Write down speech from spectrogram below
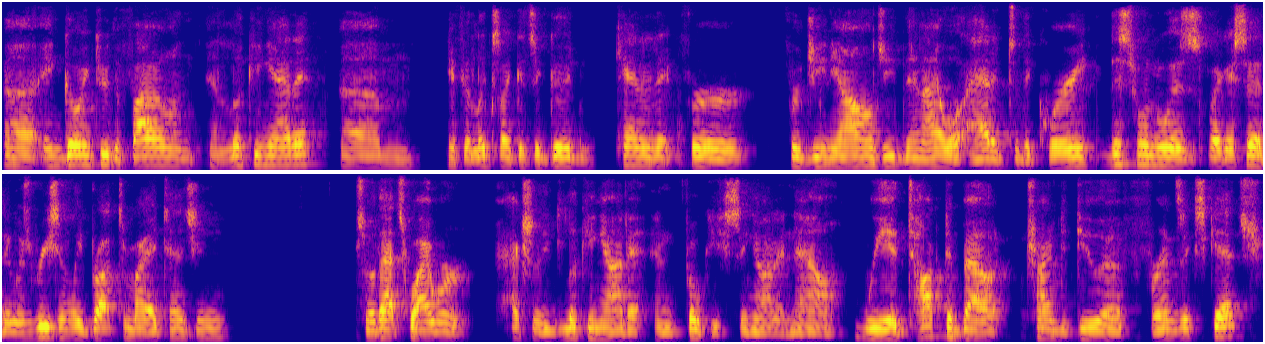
uh, in going through the file and, and looking at it, um, if it looks like it's a good candidate for for genealogy, then I will add it to the query. This one was, like I said, it was recently brought to my attention. So that's why we're actually looking at it and focusing on it now. We had talked about trying to do a forensic sketch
